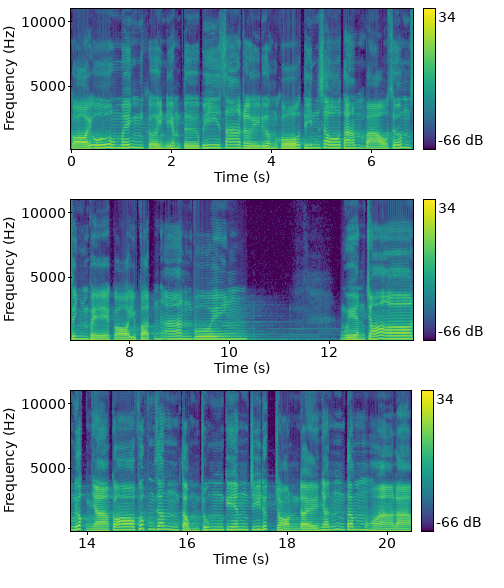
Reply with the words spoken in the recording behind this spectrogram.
cõi u minh, khởi niệm từ bi xa rời đường khổ tín sâu tam bảo, sớm sinh về cõi Phật an vui. Nguyện cho nước nhà có phúc dân tổng trung kiên trí đức tròn đầy nhân tâm hòa lạc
